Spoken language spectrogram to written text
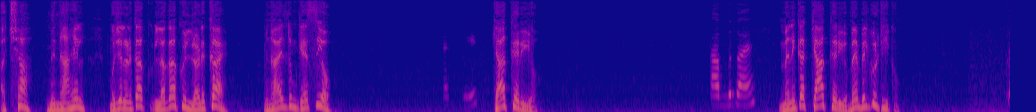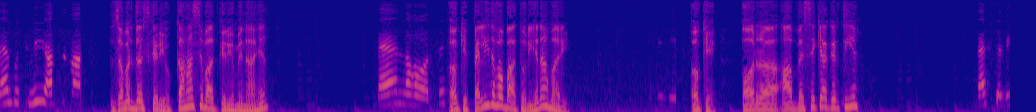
अच्छा मिनाहिल। मुझे लड़का लगा कोई लड़का है। मिनाहिल तुम कैसी हो? अच्छी। क्या कर हो? आप बताएँ। मैंने कहा क्या कर रही हो? मैं बिल्कुल ठीक हूँ. मैं कुछ नहीं आपसे बात ज़बरदस्त करी हो। कहाँ से बात करी हो मिनाहिल मैं लाहौर से। ओके पहली दफ़ा बात हो रही है ना हमारी? ओके और आप वैसे क्या करती हैं? स्टडी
